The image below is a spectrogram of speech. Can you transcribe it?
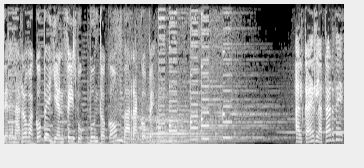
Twitter en arroba cope y en facebook.com barra cope. Al caer la tarde,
